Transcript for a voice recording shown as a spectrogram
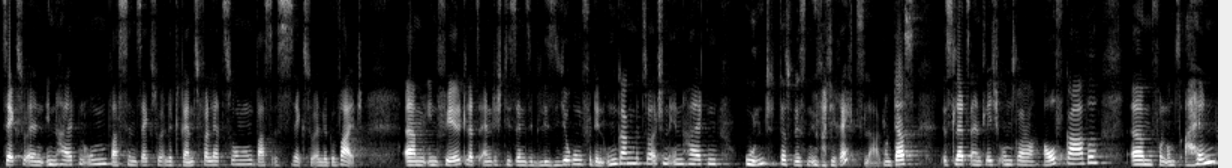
sexuellen Inhalten um, was sind sexuelle Grenzverletzungen, was ist sexuelle Gewalt. Ähm, ihnen fehlt letztendlich die Sensibilisierung für den Umgang mit solchen Inhalten und das Wissen über die Rechtslage. Und das ist letztendlich unsere Aufgabe ähm, von uns allen,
